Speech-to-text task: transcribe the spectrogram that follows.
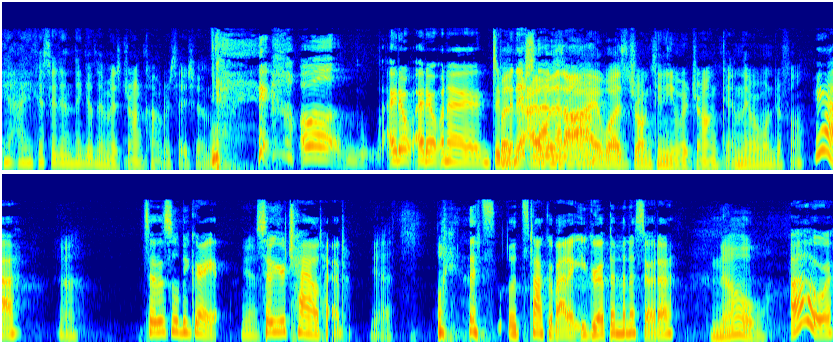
yeah, I guess I didn't think of them as drunk conversations. well, I don't I don't want to but diminish I them was at all. I was drunk and you were drunk and they were wonderful. yeah. Yeah. So this will be great. Yeah. So your childhood. Yes. let's let's talk about it. You grew up in Minnesota. No. Oh,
